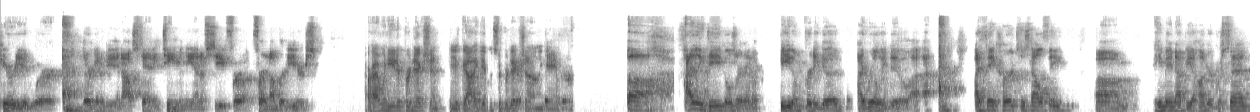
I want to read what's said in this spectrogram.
period where they're going to be an outstanding team in the NFC for for a number of years. All right, we need a prediction. You've got to give us a prediction on the game. Uh, I think the Eagles are going to beat them pretty good. I really do. I, I, I think Hurts is healthy. Um, he may not be 100%.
